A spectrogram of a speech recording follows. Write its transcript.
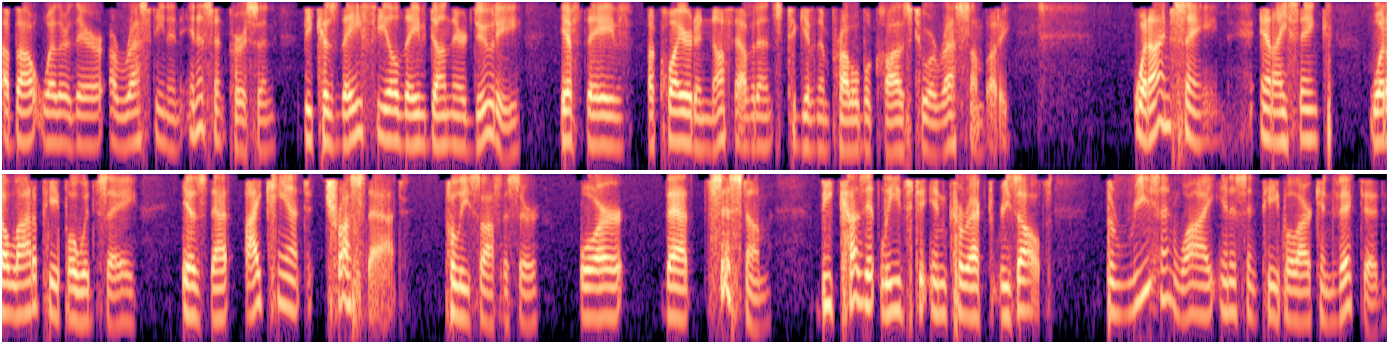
about whether they're arresting an innocent person because they feel they've done their duty if they've acquired enough evidence to give them probable cause to arrest somebody. What I'm saying, and I think what a lot of people would say, is that I can't trust that police officer or that system because it leads to incorrect results. The reason why innocent people are convicted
